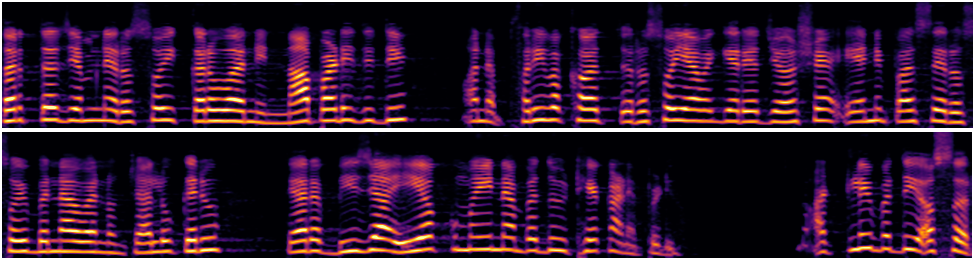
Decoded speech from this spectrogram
તરત જ એમને રસોઈ કરવાની ના પાડી દીધી અને ફરી વખત રસોઈયા વગેરે જે હશે એની પાસે રસોઈ બનાવવાનું ચાલુ કર્યું. ત્યારે બીજા એક મહિના બધું ઠેકાણે પડ્યું. આટલી બધી અસર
